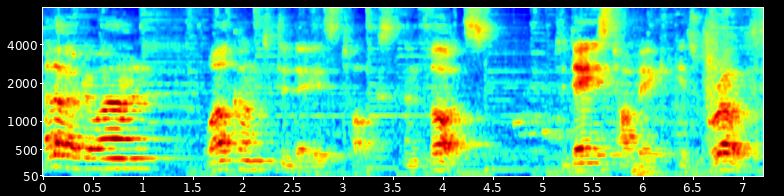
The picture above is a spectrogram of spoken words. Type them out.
Hello everyone! Welcome to today's Talks and Thoughts. Today's topic is growth.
